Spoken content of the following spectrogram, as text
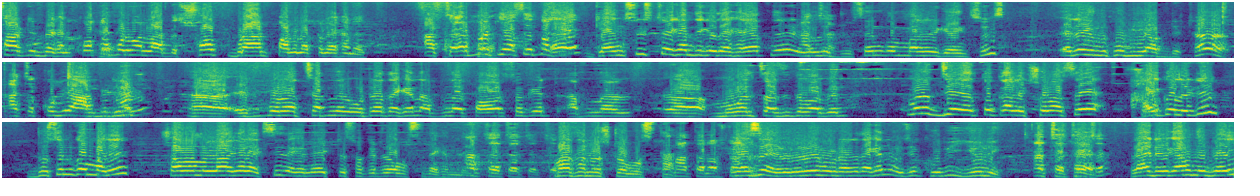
সার্কিট দেখেন কত পরিমাণ লাগবে সব ব্র্যান্ড পাবেন আপনারা এখানে। আচ্ছা এরপর কি আছে পাশে? গ্যাং সুইচটা এখান থেকে দেখায় আপনার এটা হচ্ছে ডুসেন কোম্পানির গ্যাং সুইচ। এটা কিন্তু খুবই আপডেট হ্যাঁ? আচ্ছা খুবই আপডেট হ্যাঁ এরপর হচ্ছে আপনার ওটা দেখেন আপনার পাওয়ার সকেট আপনার মোবাইল চার্জ দিতে পারবেন। মানে যে এত কালেকশন আছে হাই কোয়ালিটির ডুসেন কোম্পানির সব আমরা লাগা রাখছি। দেখেন একটা সকেটের অবস্থা দেখেন আচ্ছা আচ্ছা আচ্ছা। মাথা নষ্ট অবস্থা। ঠিক আছে? দেখেন ওই যে খুবই ইউনিক আচ্ছা রাইডের কারণে ভাই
